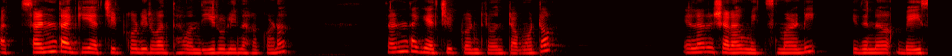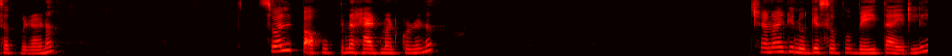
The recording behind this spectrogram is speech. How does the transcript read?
ಅದು ಸಣ್ಣದಾಗಿ ಹಚ್ಚಿಟ್ಕೊಂಡಿರುವಂತಹ ಒಂದು ಈರುಳ್ಳಿನ ಹಾಕೋಣ. ಸಣ್ಣದಾಗಿ ಹಚ್ಚಿಟ್ಕೊಂಡಿರುವಂಥ ಟೊಮೊಟೊ. ಎಲ್ಲನೂ ಚೆನ್ನಾಗಿ ಮಿಕ್ಸ್ ಮಾಡಿ ಇದನ್ನು ಬೇಯಿಸೋಕೆ ಬಿಡೋಣ. ಸ್ವಲ್ಪ ಉಪ್ಪನ್ನ ಹ್ಯಾಡ್ ಮಾಡ್ಕೊಳ್ಳೋಣ. ಚೆನ್ನಾಗಿ ನುಗ್ಗೆ ಸೊಪ್ಪು ಬೇಯ್ತಾ ಇರಲಿ.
